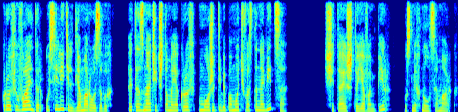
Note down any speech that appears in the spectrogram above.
«Кровь Вальдер — усилитель для Морозовых. Это значит, что моя кровь может тебе помочь восстановиться?» «Считаешь, что я вампир?» — усмехнулся Марк.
